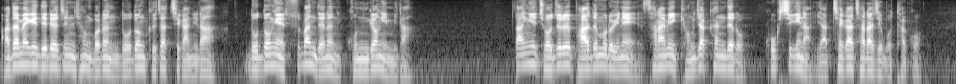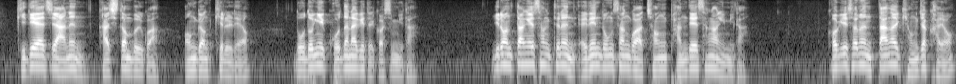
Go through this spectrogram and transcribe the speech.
아담에게 내려진 형벌은 노동 그 자체가 아니라 노동에 수반되는 곤경입니다. 땅이 저주를 받음으로 인해 사람이 경작한 대로 곡식이나 야채가 자라지 못하고 기대하지 않은 가시덤불과 엉겅퀴를 내어 노동이 고단하게 될 것입니다. 이런 땅의 상태는 에덴 동산과 정반대의 상황입니다. 거기서는 땅을 경작하여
